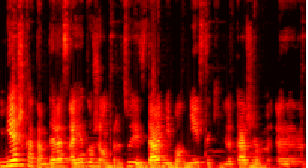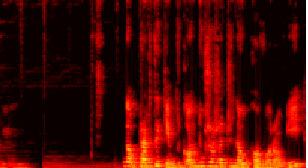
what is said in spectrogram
mieszka tam teraz, a jako, że on pracuje zdalnie, bo on nie jest takim lekarzem, no, praktykiem, tylko on dużo rzeczy naukowo robi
